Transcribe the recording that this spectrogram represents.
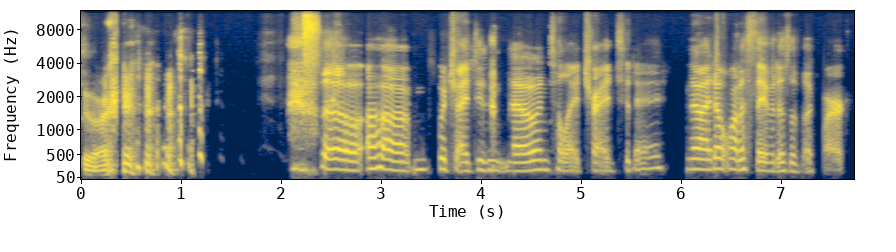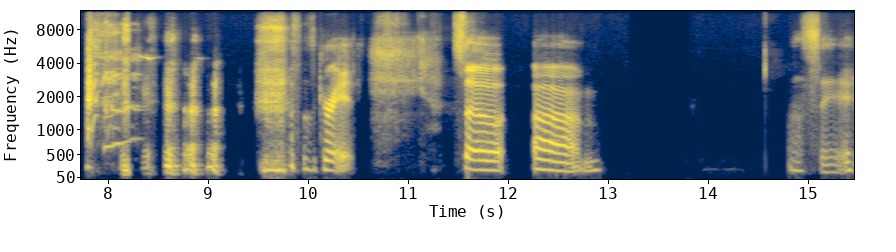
sure. So, um, which I didn't know until I tried today. No, I don't want to save it as a bookmark. this is great. So, um, let's see.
